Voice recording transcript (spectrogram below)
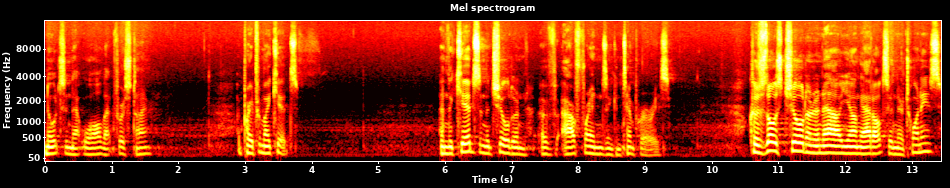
notes in that wall that first time. I prayed for my kids. And the kids and the children of our friends and contemporaries. Because those children are now young adults in their 20s.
